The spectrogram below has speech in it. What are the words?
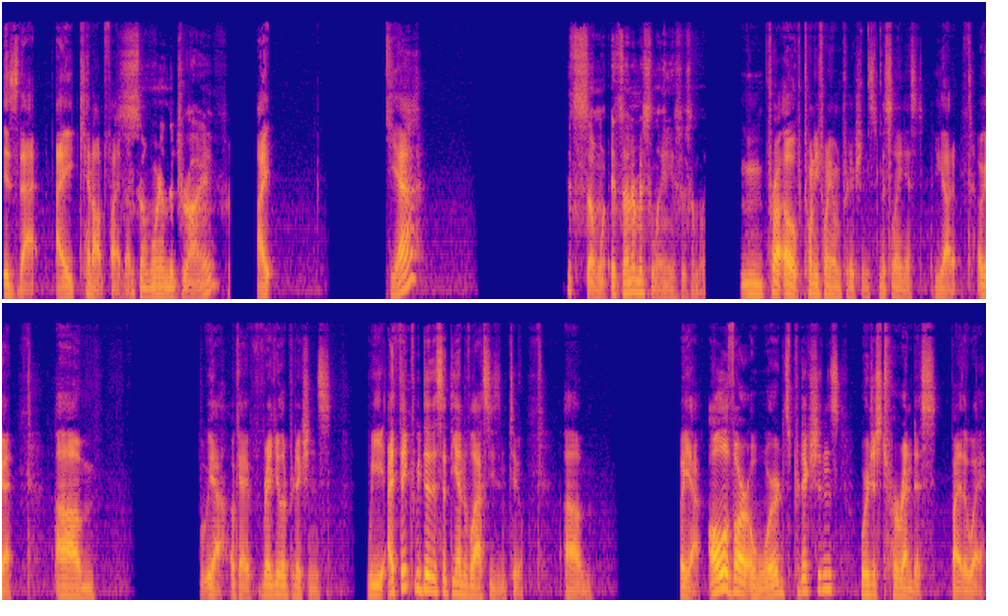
is that? I cannot find them. Somewhere in the drive. I. Yeah. It's somewhere. It's under miscellaneous or something. Mm, pro- oh, 2021 predictions, miscellaneous. You got it. Okay. Um yeah, okay, regular predictions. We I think we did this at the end of last season too. Um But yeah, all of our awards predictions were just horrendous, by the way.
